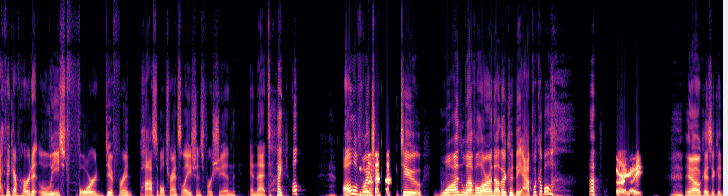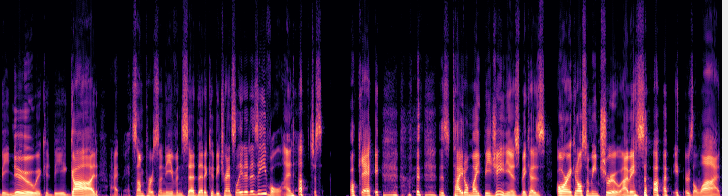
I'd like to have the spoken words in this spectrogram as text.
I think I've heard at least four different possible translations for Shin in that title, all of which to one level or another could be applicable. all right. You know, because it could be new, it could be God. I, some person even said that it could be translated as evil, and I'm just okay. this title might be genius because, or it could also mean true. I mean, so I mean, there's a lot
